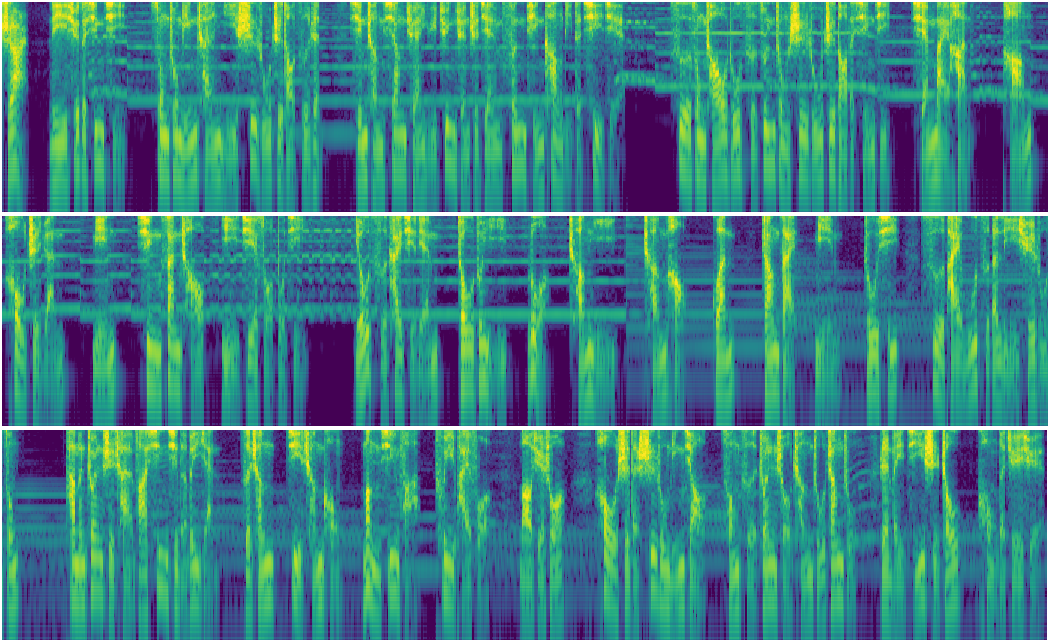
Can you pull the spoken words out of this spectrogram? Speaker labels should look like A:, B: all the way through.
A: 十二、理学的兴起，宋初名臣以师儒之道自任，形成相权与君权之间分庭抗礼的气节。四宋朝如此尊重师儒之道的行迹，前迈汉、唐、后至元、明、清三朝亦皆所不及。由此开启连、周敦颐、骆、程颐、程颢、关、张载、闵、朱熹四派五子的理学儒宗。他们专事阐发心性的威严，自称继承孔孟心法，推排佛。老学说。后世的师儒名教从此专守程朱张注，认为即是周孔的绝学。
